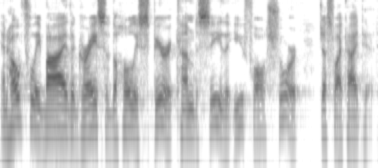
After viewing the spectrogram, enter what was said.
and hopefully by the grace of the Holy Spirit come to see that you fall short just like I did.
